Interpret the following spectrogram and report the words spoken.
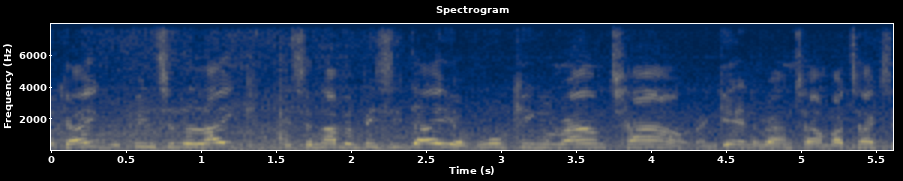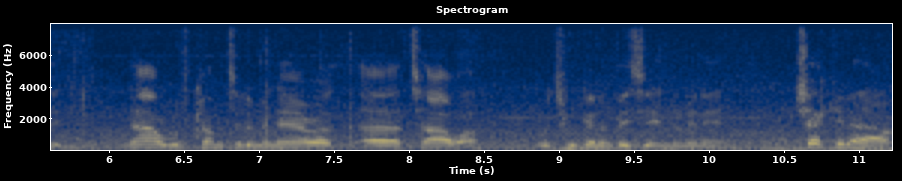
Okay, we've been to the lake. It's another busy day of walking around town and getting around town by taxi. Now we've come to the Menara uh, Tower, which we're going to visit in a minute. Check it out.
